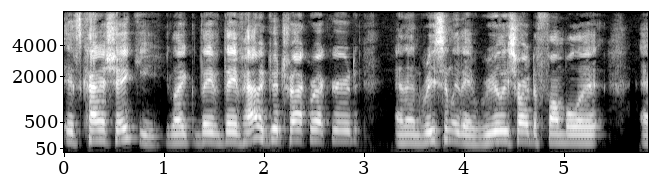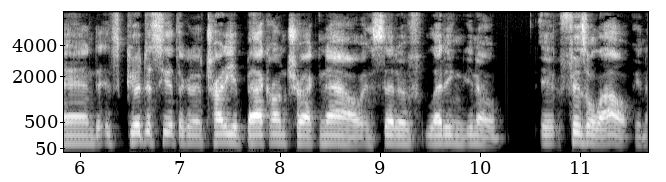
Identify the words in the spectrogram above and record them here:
it's kind of shaky. Like they've they've had a good track record, and then recently they really started to fumble it. And it's good to see that they're going to try to get back on track now instead of letting you know it fizzle out. You know.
